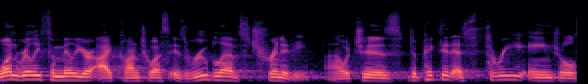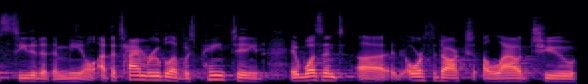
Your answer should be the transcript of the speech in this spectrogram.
One really familiar icon to us is Rublev's Trinity, uh, which is depicted as three angels seated at a meal. At the time Rublev was painted, it wasn't uh, Orthodox allowed to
